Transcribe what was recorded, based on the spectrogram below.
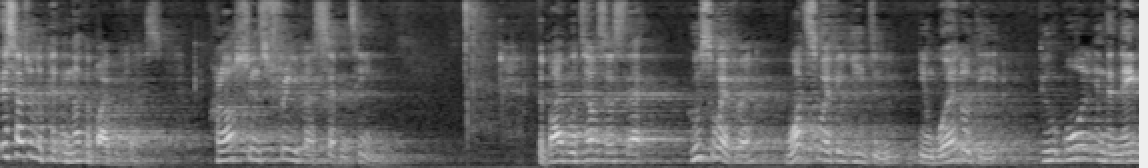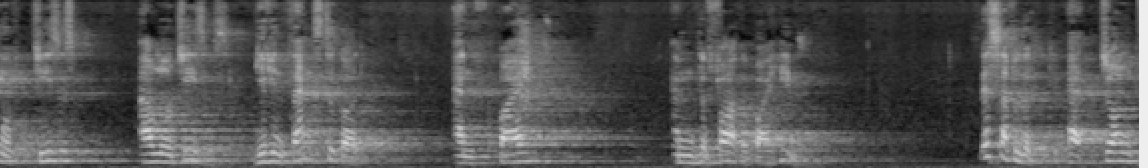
Let's have a look at another Bible verse Colossians 3, verse 17. The Bible tells us that whosoever, whatsoever ye do, in word or deed, do all in the name of Jesus, our Lord Jesus, giving thanks to God and by and the Father by him. Let's have a look at John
